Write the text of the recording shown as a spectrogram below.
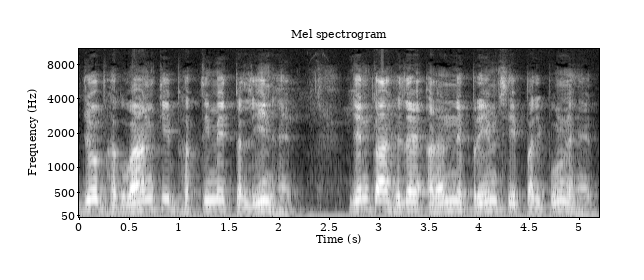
जो भगवान की भक्ति में तल्लीन है, जिनका हृदय अनन्य प्रेम से परिपूर्ण है,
